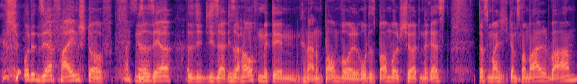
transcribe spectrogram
und in sehr feinen Stoff. So. Dieser sehr, also die, dieser, dieser Haufen mit den, keine Ahnung, Baumwoll, rotes Baumwoll-Shirt und der Rest, das mache ich ganz normal warm.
